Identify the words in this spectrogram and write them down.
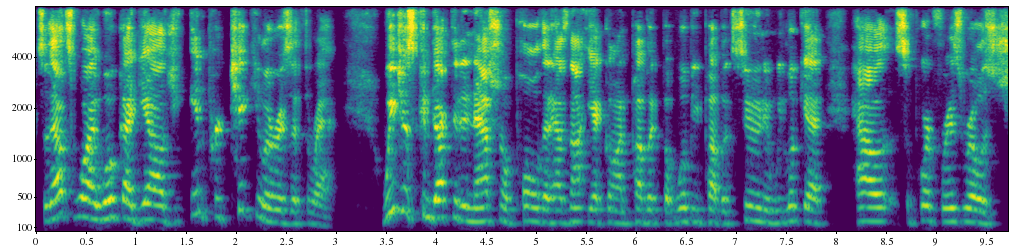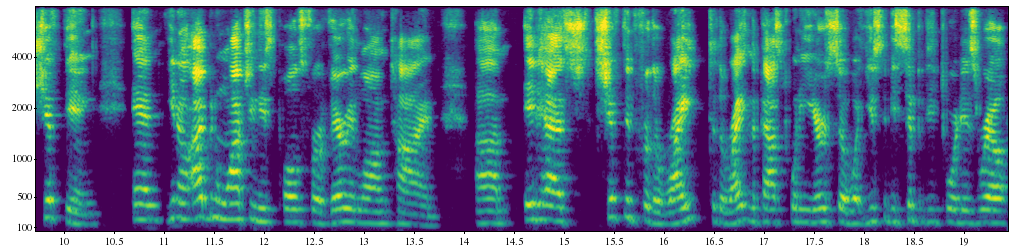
So that's why woke ideology in particular is a threat. We just conducted a national poll that has not yet gone public, but will be public soon. And we look at how support for Israel is shifting. And, you know, I've been watching these polls for a very long time. Um, it has shifted for the right to the right in the past 20 years. So, what used to be sympathy toward Israel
